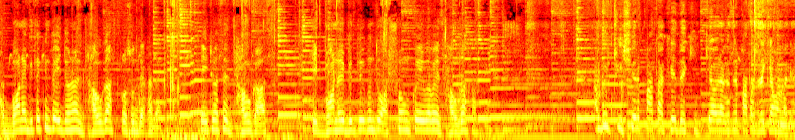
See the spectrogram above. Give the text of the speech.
আর বনের ভিতরে কিন্তু এই ধরনের ঝাউ গাছ প্রচুর দেখা যায়। এইটা হচ্ছে ঝাউ গাছ। এই বনের ভিতরে কিন্তু অসংখ্য এইভাবে ঝাউ গাছ আছে। আমি একটু পাতা খেয়ে দেখি কেওড়া গাছের পাতা খেলে কেমন লাগে?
